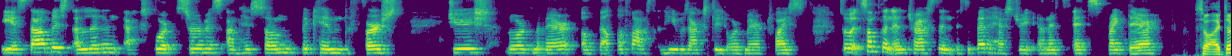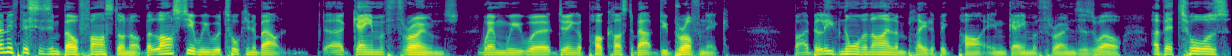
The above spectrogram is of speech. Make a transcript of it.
He established a linen export service, and his son became the first Jewish Lord Mayor of Belfast, and he was actually Lord Mayor twice. So it's something interesting. It's a bit of history, and it's it's right there. So I don't know if this is in Belfast or not, but last year we were talking about uh, Game of Thrones when we were doing a podcast about Dubrovnik. But I believe Northern Ireland played a big part in Game of Thrones as well. Are there tours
